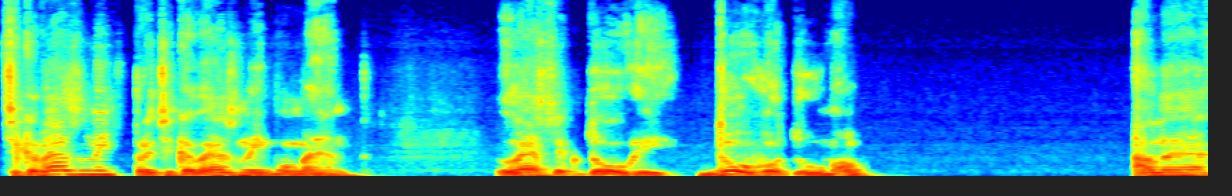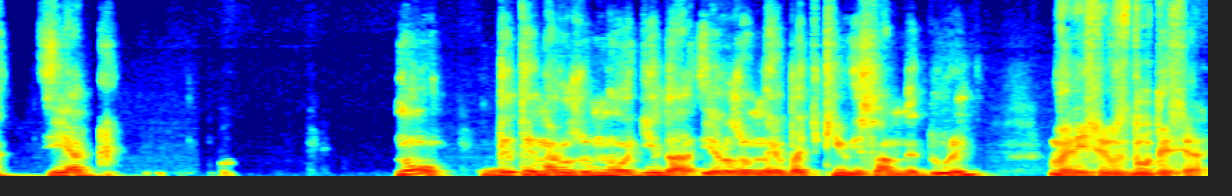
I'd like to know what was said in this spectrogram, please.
цікавезний, прицікавезний момент. Лесик довгий довго думав, але як ну, дитина розумного діда і розумних батьків, і сам не дурень, Вирішив здутися.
